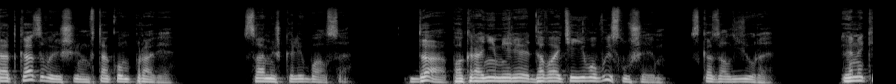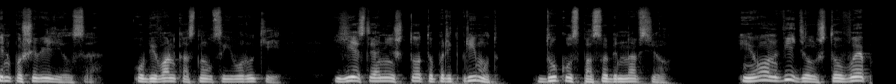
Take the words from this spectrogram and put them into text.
отказываешь им в таком праве?» Самиш колебался. «Да, по крайней мере, давайте его выслушаем», — сказал Юра. Энакин пошевелился. Убиван коснулся его руки. Если они что-то предпримут, Дуку способен на все. И он видел, что Веб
